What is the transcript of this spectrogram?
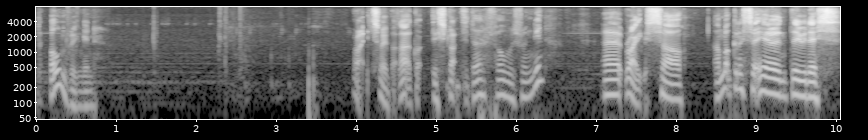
the phone's ringing. Right, sorry about that. I got distracted there. Phone was ringing. Uh, right, so I'm not going to sit here and do this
